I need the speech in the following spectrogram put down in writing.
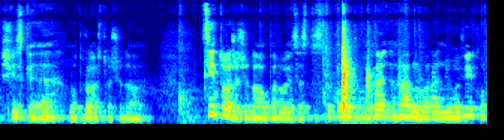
6 кг, ну просто чудово. Ці теж чудово паруються з, такого гарного раннього віку.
